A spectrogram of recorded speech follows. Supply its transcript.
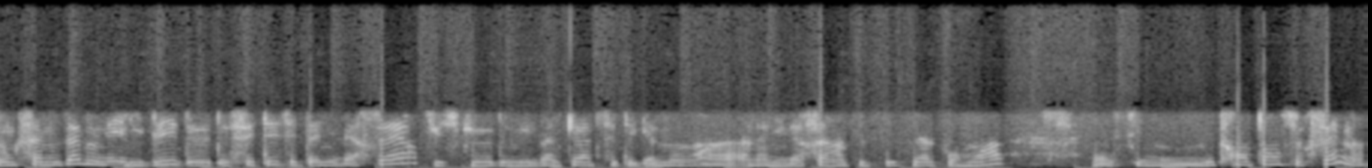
Donc ça nous a donné l'idée de, de, fêter cet anniversaire, puisque 2024 c'est également un, un, anniversaire un peu spécial pour moi. Euh, c'est mes, mes, 30 ans sur scène.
